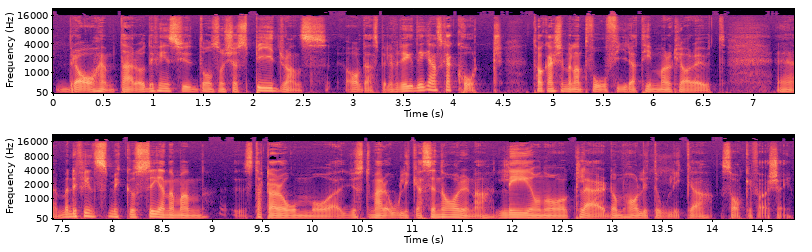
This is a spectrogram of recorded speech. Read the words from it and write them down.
bra att hämta här. Och det finns ju de som kör speedruns av det här spelet. För det, det är ganska kort. tar kanske mellan två och fyra timmar att klara ut. Eh, men det finns mycket att se när man startar om och just de här olika scenarierna. Leon och Claire, de har lite olika saker för sig.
